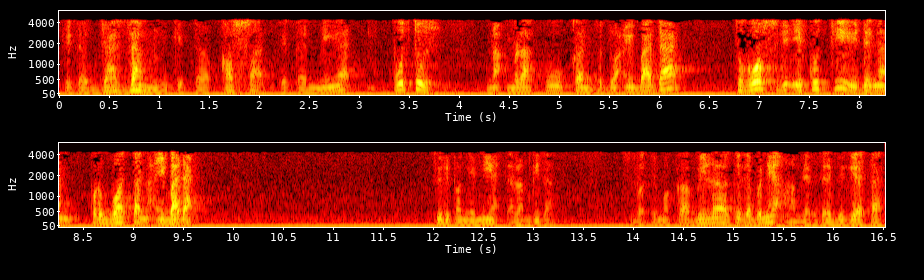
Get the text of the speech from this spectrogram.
kita jazam kita qasad kita niat putus. Nak melakukan satu ibadat terus diikuti dengan perbuatan ibadat. Itu dipanggil niat dalam kita. Sebab itu maka bila kita berniat ha, bila kita pergi atas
